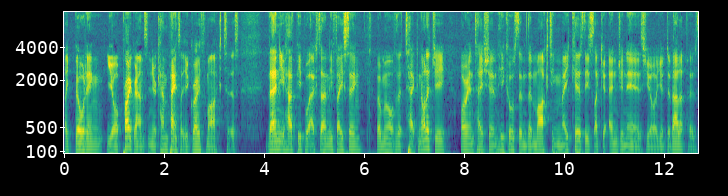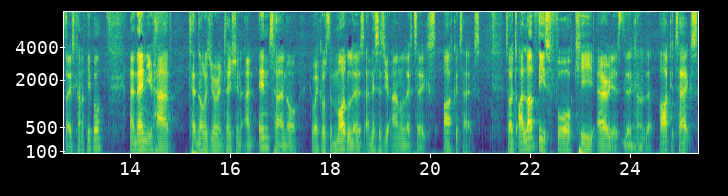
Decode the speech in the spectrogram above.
like building your programs and your campaigns, like your growth marketers. Then you have people externally facing, but more of the technology orientation. He calls them the marketing makers. These like your engineers, your your developers, those kind of people. And then you have technology orientation and internal, who he calls the modelers, and this is your analytics architects. So I, I love these four key areas: the mm-hmm. kind of the architects,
